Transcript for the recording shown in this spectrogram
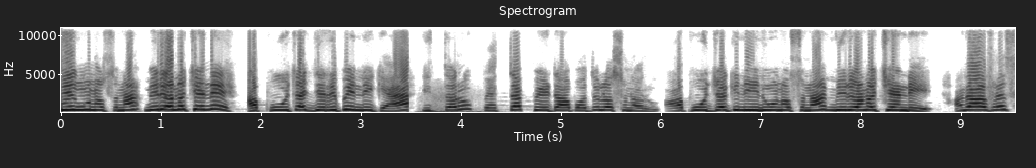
నేను మీరు అనొచ్చండి ఆ పూజ జరిపిందికే ఇద్దరు పెద్ద పీఠాపతులు వస్తున్నారు. ఆ పూజకి నేను వస్తున్నా మీరు అనొచ్చండి అన్నా ఫ్రెండ్స్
